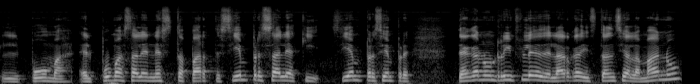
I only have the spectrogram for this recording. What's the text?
el puma. El puma sale en esta parte, siempre sale aquí, siempre, siempre. Tengan un rifle de larga distancia a la mano,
